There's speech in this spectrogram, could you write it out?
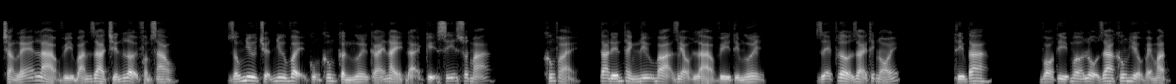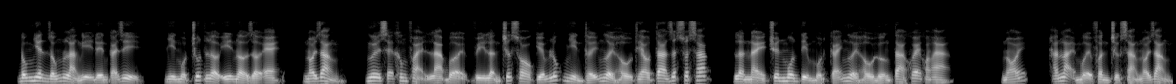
Chẳng lẽ là vì bán ra chiến lợi phẩm sao? Giống như chuyện như vậy cũng không cần ngươi cái này đại kỵ sĩ xuất mã. Không phải, ta đến thành lưu bạ dẻo là vì tìm ngươi dễ phờ giải thích nói, tìm ta. Võ tỷ mở lộ ra không hiểu vẻ mặt đông nhiên giống là nghĩ đến cái gì, nhìn một chút linze nói rằng, ngươi sẽ không phải là bởi vì lần trước so kiếm lúc nhìn thấy người hầu theo ta rất xuất sắc, lần này chuyên môn tìm một cái người hầu hướng ta khoe khoang a. Nói, hắn lại mười phần trực sảng nói rằng,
